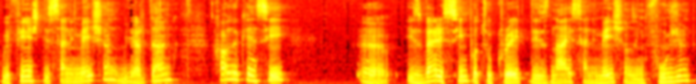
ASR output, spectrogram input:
we finished this animation we are done. How you can see uh, it's very simple to create these nice animations in Fusion.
